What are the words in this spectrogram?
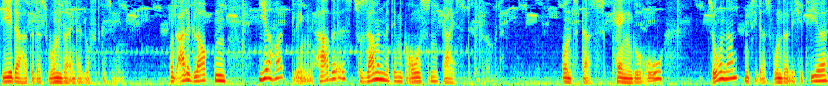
Jeder hatte das Wunder in der Luft gesehen. Und alle glaubten, ihr Häuptling habe es zusammen mit dem großen Geist bewirkt. Und das Känguru, so nannten sie das wunderliche Tier,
